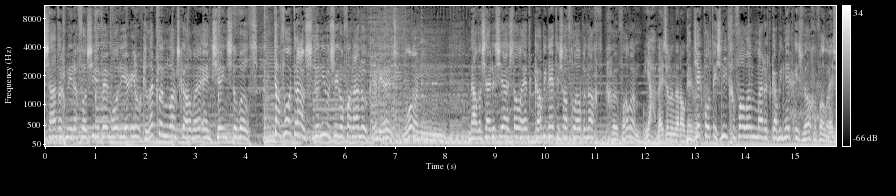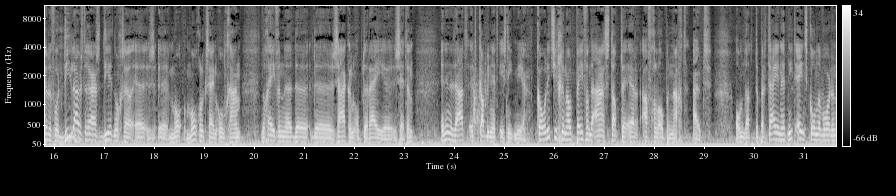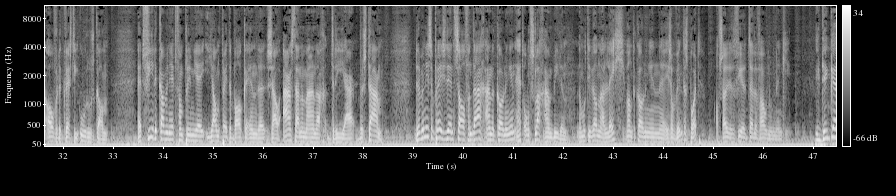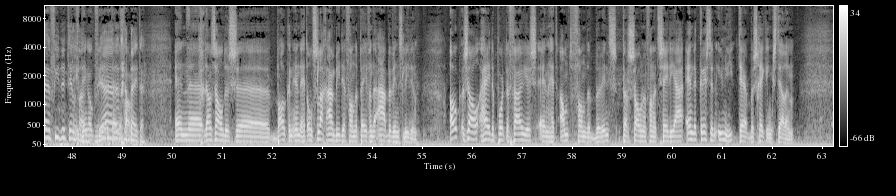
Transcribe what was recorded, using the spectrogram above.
Zaterdagmiddag van CFM hoorde je Eric Clapton langskomen en Change the World. Daarvoor trouwens de nieuwe single van Anouk en die heet Woman. Nou, we zeiden juist al, het kabinet is afgelopen nacht gevallen. Ja, wij zullen daar ook De even... jackpot is niet gevallen, maar het kabinet is wel gevallen. Wij zullen voor die luisteraars die het nog zo, eh, eh, mo- mogelijk zijn ontgaan... nog even eh, de, de zaken op de rij zetten. En inderdaad, het kabinet is niet meer. Coalitiegenoot PvdA stapte er afgelopen nacht uit. Omdat de partijen het niet eens konden worden over de kwestie Oeroesgan. Het vierde kabinet van premier Jan-Peter Balkenende zou aanstaande maandag drie jaar bestaan. De minister-president zal vandaag aan de koningin het ontslag aanbieden. Dan moet hij wel naar Leg, want de koningin eh, is op wintersport. Of zou je dat via de telefoon doen, denk je? Ik denk eh, via de telefoon. Ik denk ook via ja, de dat gaat beter. En eh, dan zal dus eh Balkenende het ontslag aanbieden van de PvdA-bewindslieden. Ook zal hij de portefeuilles en het ambt van de bewindspersonen van het CDA en de ChristenUnie ter beschikking stellen.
